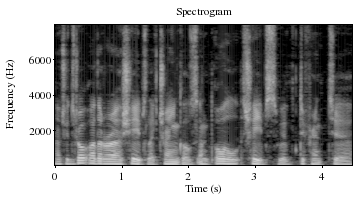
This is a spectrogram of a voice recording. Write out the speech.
Now to draw other uh, shapes like triangles and all shapes with different uh,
